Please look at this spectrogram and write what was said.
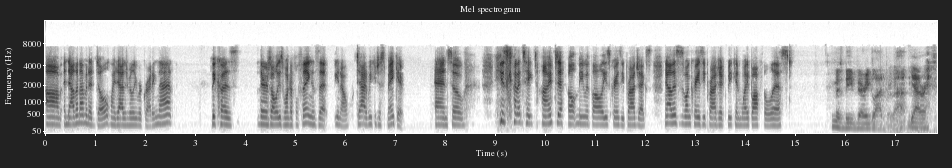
Um, and now that I'm an adult, my dad's really regretting that because there's all these wonderful things that you know, Dad, we could just make it. And so he's gonna take time to help me with all these crazy projects. Now this is one crazy project we can wipe off the list. You must be very glad for that. Yeah, right.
